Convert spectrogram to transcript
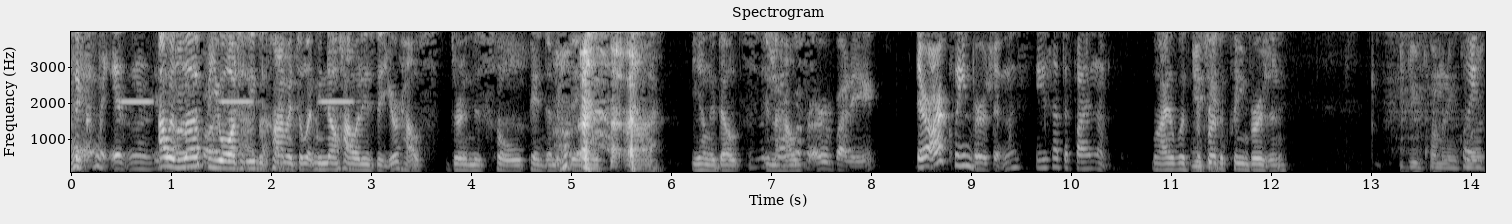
The clean. I would love for you all to leave a comment to let me know how it is at your house during this whole pandemic thing with uh, young adults in the house. for everybody. There are clean versions. You just have to find them. Well, I would prefer YouTube. the clean version. You do feminine Clean, gloves.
